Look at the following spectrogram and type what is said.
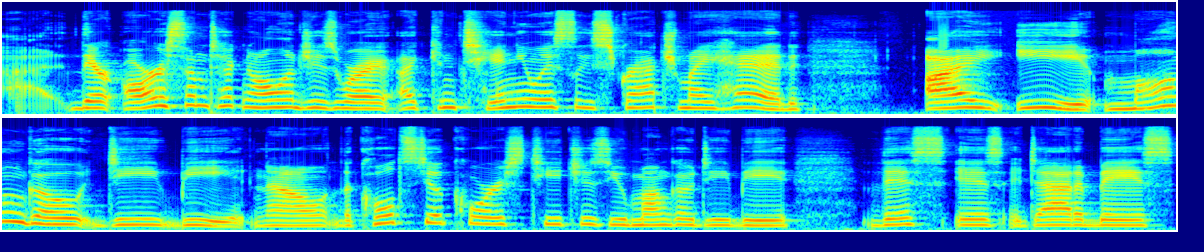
Uh, there are some technologies where I, I continuously scratch my head i.e., MongoDB. Now, the Colt Steele course teaches you MongoDB. This is a database.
